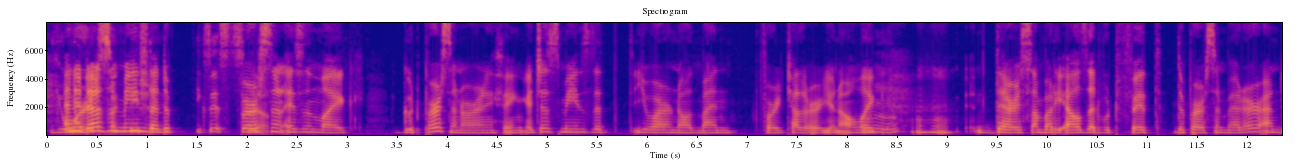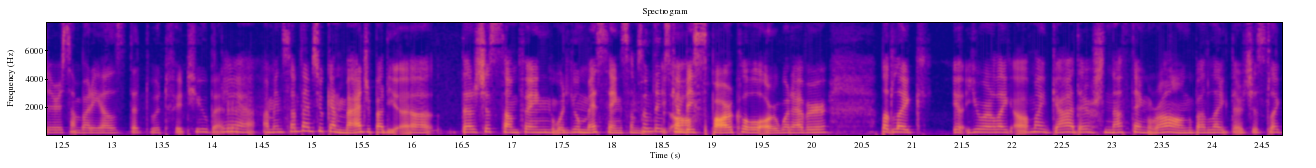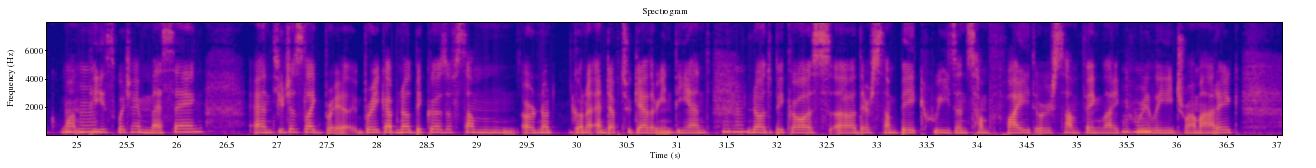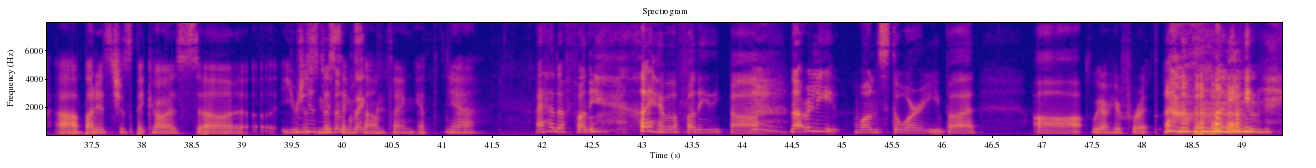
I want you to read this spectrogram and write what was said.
your And it doesn't mean that the exists you know? person isn't like a good person or anything. It just means that you are not meant for each other, you know? Like Mm-hmm. there is somebody else that would fit the person better and there is somebody else that would fit you better. Yeah, I mean sometimes you can match, but uh, there's just something what you're missing. Some, Something's it can be sparkle or whatever, but like you are like, oh my god, there's nothing wrong, but like there's just like one Mm-hmm. piece which I'm missing, and you just like break, break up not because of some or not gonna end up together in the end, Mm-hmm. not because uh, there's some big reason, some fight or something like Mm-hmm. really dramatic. Uh, but it's just because uh, you're It just, just missing something. It, Yeah. I had a funny I have a funny uh not really one story but uh we are here for it.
